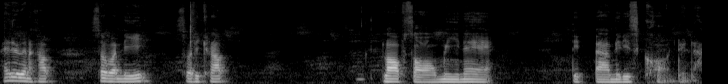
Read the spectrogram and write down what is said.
ให้ด้วยนะครับสำหรับวันนี้ สวัสดีครับ รอบ2มีแน่ ติดตามใน Discord ด้วยล่ะ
